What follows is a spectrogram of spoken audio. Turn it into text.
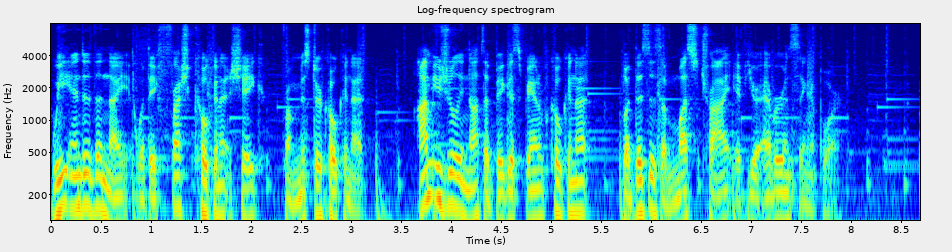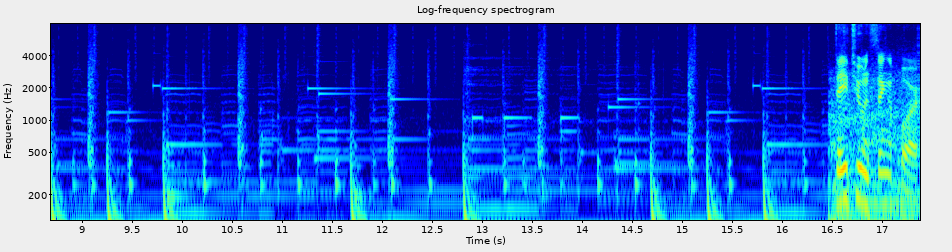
We ended the night with a fresh coconut shake from Mr. Coconut. I'm usually not the biggest fan of coconut, but this is a must try if you're ever in Singapore. Day two in Singapore.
